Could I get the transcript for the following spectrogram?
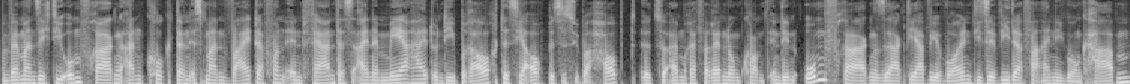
Wenn man sich die Umfragen anguckt, dann ist man weit davon entfernt, dass eine Mehrheit, und die braucht es ja auch, bis es überhaupt äh, zu einem Referendum kommt, in den Umfragen sagt, ja, wir wollen diese Wiedervereinigung haben.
